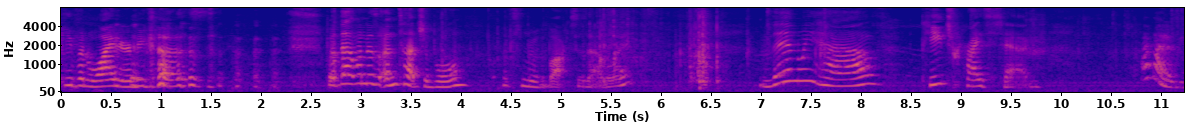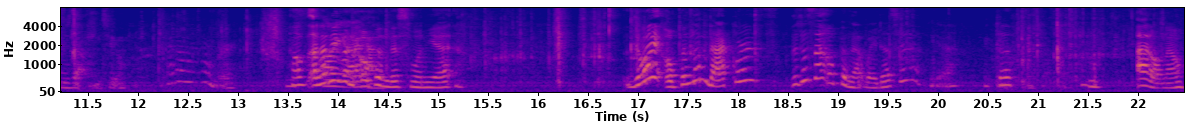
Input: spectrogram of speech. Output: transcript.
like- even whiter because. but that one is untouchable. Let's move the boxes out of the way. Then we have Peach Price Tag. I might have used that one too. I don't remember. I was- I didn't Oh, even I open have. this one yet. Do I open them backwards? It doesn't open that way, does it? Yeah. I Does- I don't know.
